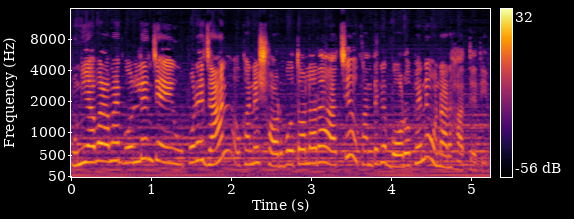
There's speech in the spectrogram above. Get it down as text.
উনি আবার আমায় বললেন যে, এই উপরে যান, ওখানে সর্বতলারা আছে, ওখান থেকে বরফ এনে ওনার হাতে দিন।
